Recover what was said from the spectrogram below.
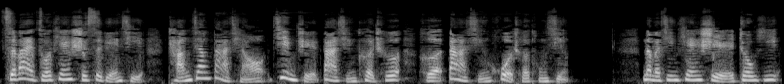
此外，昨天十四点起，长江大桥禁止大型客车和大型货车通行。那么今天是周一，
